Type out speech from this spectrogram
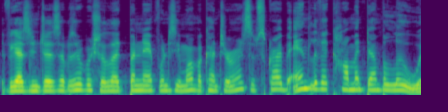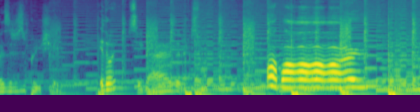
if you guys enjoyed this episode, push the like button. If you want to see more of my content, subscribe and leave a comment down below, as it is appreciated. Either way, see you guys in the next one. Bye bye!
